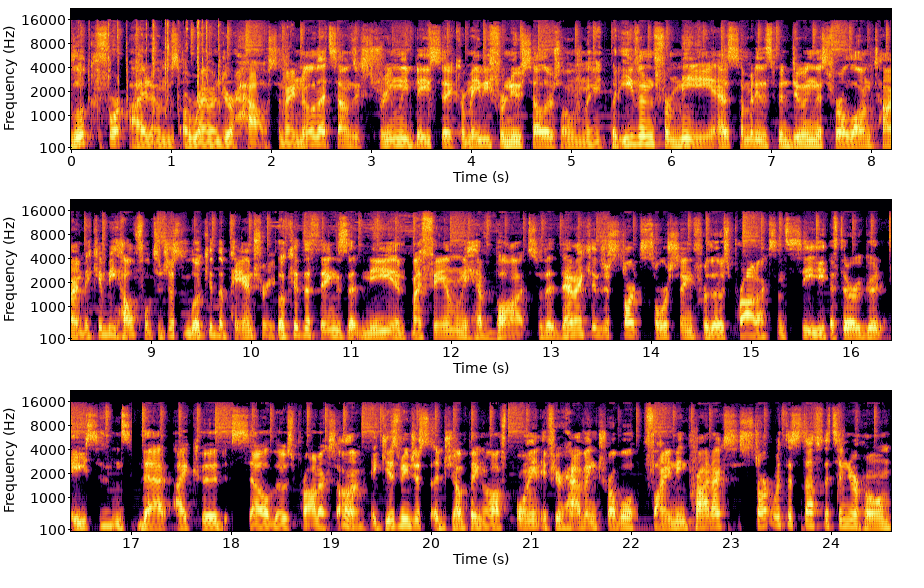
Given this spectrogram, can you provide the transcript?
look for items around your house. And I know that sounds extremely basic or maybe for new sellers only, but even for me, as somebody that's been doing this for a long time, it can be helpful to just look at the pantry, look at the things that me and my family have bought so that then I can just start sourcing for those products and see if there are good ASINs that I could sell those products on. It gives me just a jumping off point. If you're having trouble finding products, start with the stuff that's in your home,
